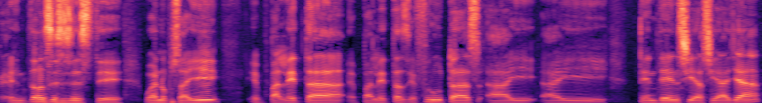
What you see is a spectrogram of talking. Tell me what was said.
Entonces, este, bueno, pues ahí eh, paleta, paletas de frutas, hay, hay tendencia hacia allá.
